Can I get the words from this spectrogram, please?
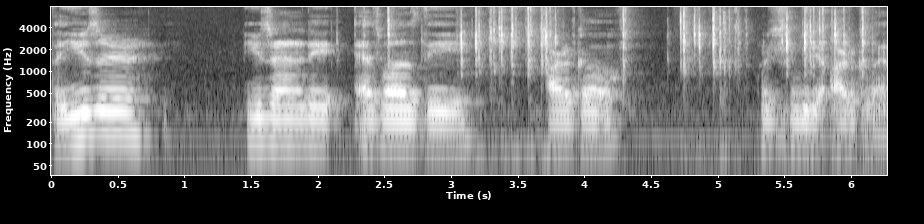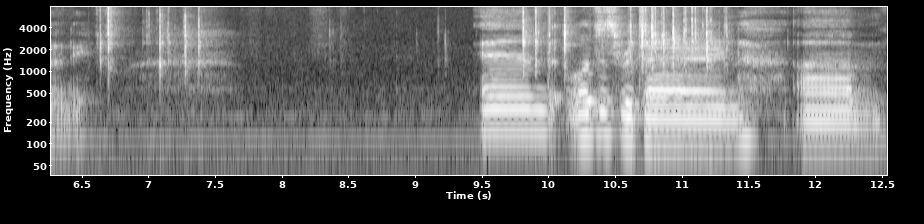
The user, user entity, as well as the article, which is gonna be the article entity. And we'll just return, um,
